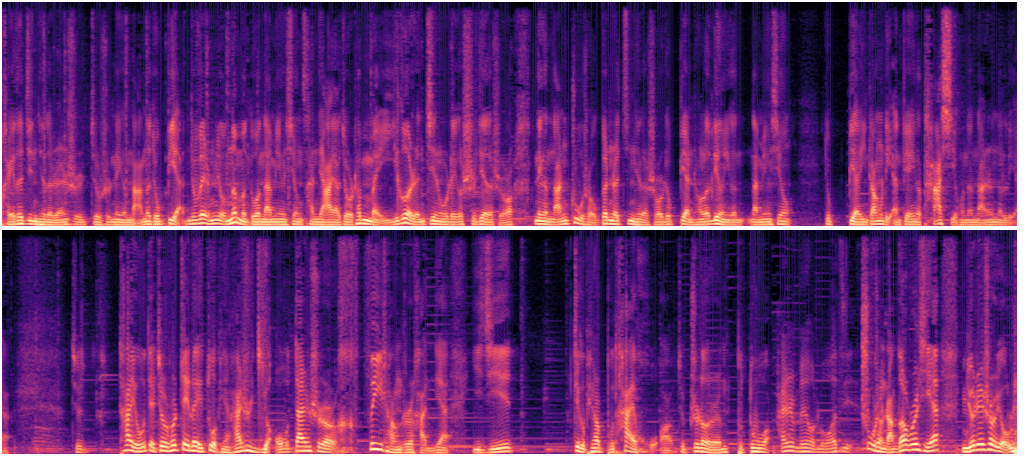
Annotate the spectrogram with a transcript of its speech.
陪他进去的人是，就是那个男的就变，就为什么有那么多男明星参加呀？就是他每一个人进入这个世界的时候，那个男助手跟着进去的时候就变成了另一个男明星，就变一张脸，变一个他喜欢的男人的脸，就他有点，就是说这类作品还是有，但是非常之罕见，以及。这个片儿不太火，就知道的人不多，还是没有逻辑。树上长高跟鞋，你觉得这事儿有逻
